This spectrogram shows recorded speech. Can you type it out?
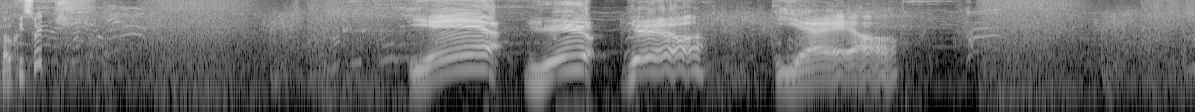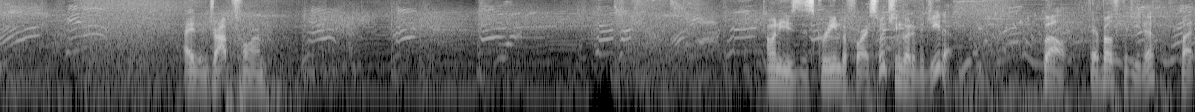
Goku switch. Yeah. Yeah. Yeah. Yeah. I even dropped for him. I'm going to use this green before I switch and go to Vegeta. Well, they're both Vegeta, but...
